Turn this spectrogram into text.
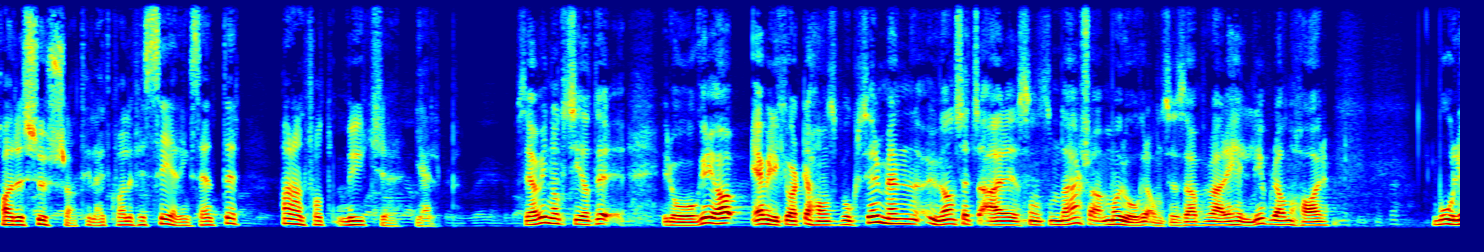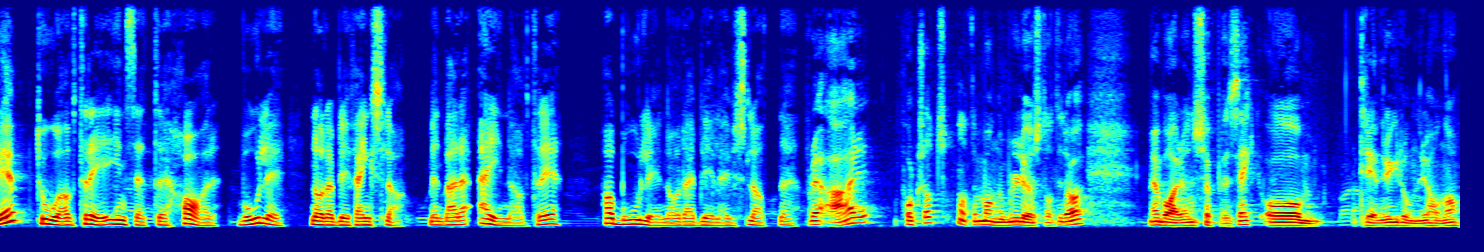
har ressurser til et kvalifiseringssenter, har han fått mye hjelp. Så jeg vil nok si at det, Roger ja, Jeg vil ikke vært i hans bukser, men uansett så er det sånn som det er, så må Roger anse seg for å være heldig, fordi han har bolig. To av tre innsatte har bolig når de blir fengsla, men bare én av tre har bolig når de blir løslatne. For det er fortsatt sånn at mange blir løslatt i dag med bare en søppelsekk og 300 kroner i hånda.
